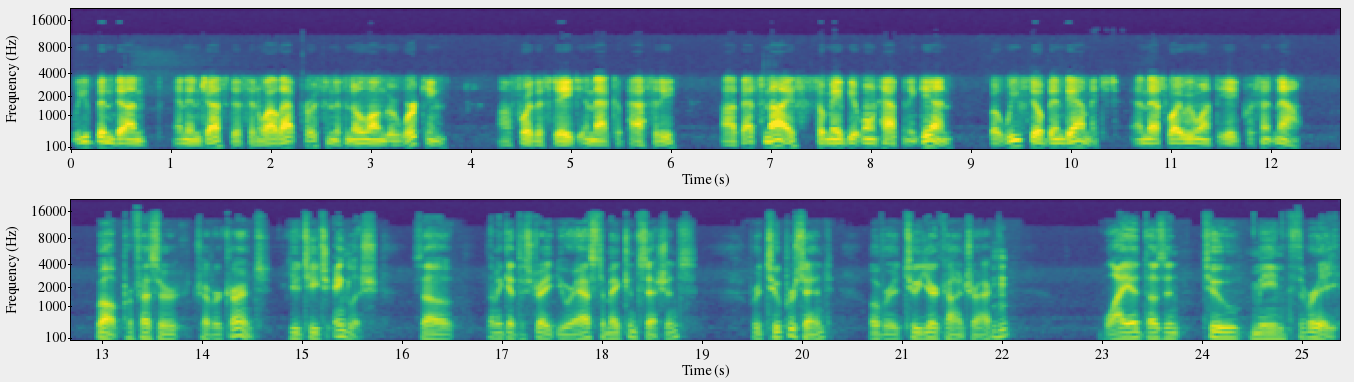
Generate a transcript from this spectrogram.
we've been done an injustice. And while that person is no longer working uh, for the state in that capacity, uh, that's nice. So maybe it won't happen again. But we've still been damaged, and that's why we want the eight percent now. Well, Professor Trevor Kearns, you teach English. So let me get this straight. You were asked to make concessions for 2% over a two year contract. Mm-hmm. Why it doesn't two mean three?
